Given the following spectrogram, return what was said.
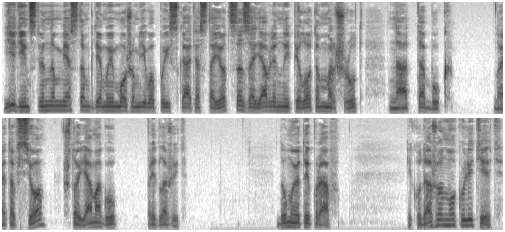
единственным местом, где мы можем его поискать, остается заявленный пилотом маршрут на Табук. Но это все, что я могу предложить. Думаю, ты прав. И куда же он мог улететь?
